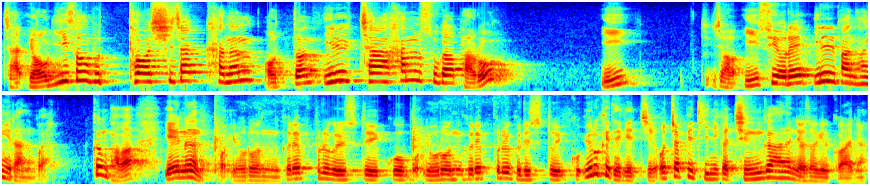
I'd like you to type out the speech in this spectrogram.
자, 여기서부터 시작하는 어떤 1차 함수가 바로 이, 저, 이 수열의 일반항이라는 거야. 그럼 봐봐. 얘는 뭐 요런 그래프를 그릴 수도 있고, 뭐 요런 그래프를 그릴 수도 있고, 이렇게 되겠지. 어차피 D니까 증가하는 녀석일 거 아니야.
